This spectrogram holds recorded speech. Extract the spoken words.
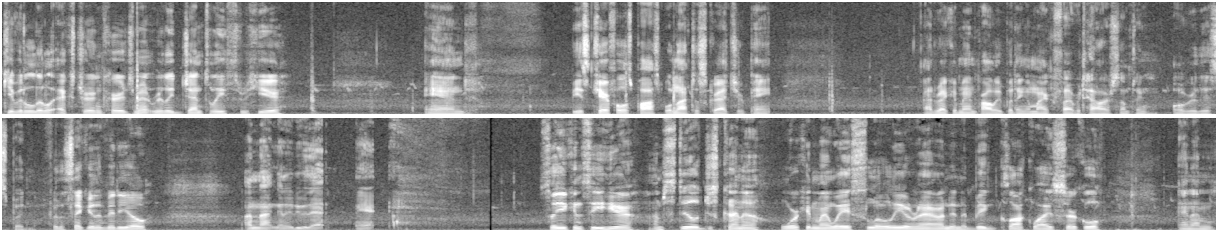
give it a little extra encouragement really gently through here. And be as careful as possible not to scratch your paint I'd recommend probably putting a microfiber towel or something over this but for the sake of the video I'm not gonna do that yeah. So you can see here, I'm still just kind of working my way slowly around in a big clockwise circle. And I'm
